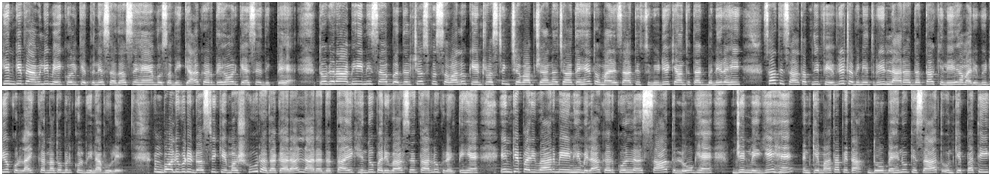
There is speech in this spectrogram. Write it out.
कि इनकी फैमिली में कुल कितने सदस्य हैं, वो सभी क्या करते हैं और कैसे दिखते हैं? तो अगर आप इन्हीं सब दिलचस्प सवालों के इंटरेस्टिंग जवाब जानना चाहते हैं तो हमारे साथ इस वीडियो के अंत तक बने रहें। साथ ही साथ अपनी फेवरेट अभिनेत्री लारा दत्ता के लिए हमारे वीडियो को लाइक करना तो बिल्कुल भी ना भूले। बॉलीवुड इंडस्ट्री की मशहूर अदाकारा लारा दत्ता एक हिंदू परिवार से ताल्लुक रखती हैं। इनके परिवार में इन्हें मिलाकर कुल सात लोग हैं, जिनमें ये हैं, इनके माता पिता दो बहनों के साथ उनके पति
